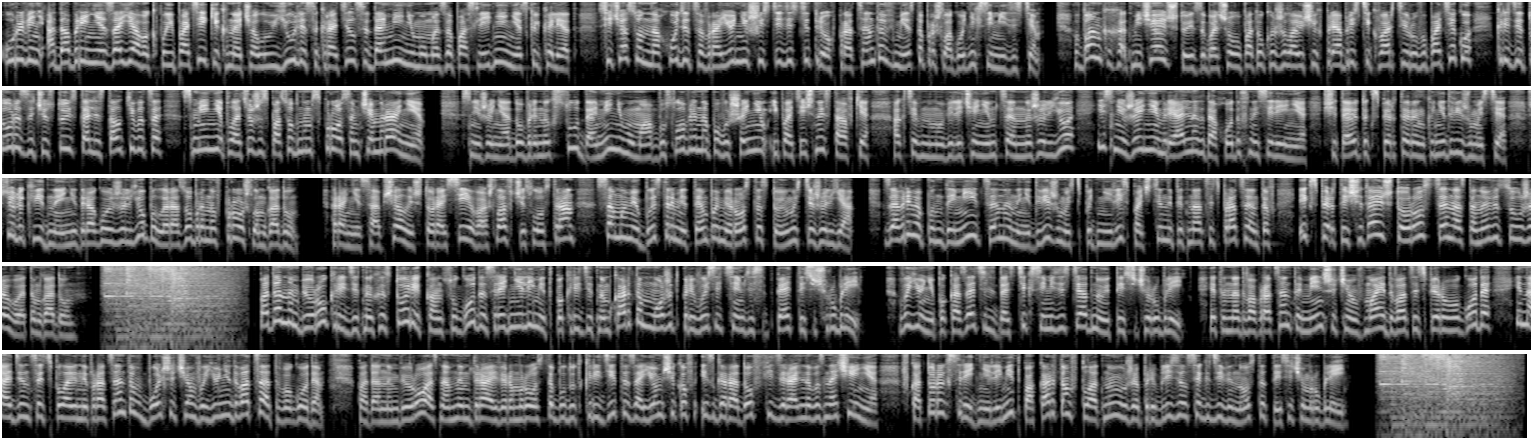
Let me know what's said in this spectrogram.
Уровень одобрения заявок по ипотеке к началу июля сократился до минимума за последние несколько лет. Сейчас он находится в районе 63% вместо прошлогодних 70%. В банках отмечают, что из-за большого потока желающих приобрести квартиру в ипотеку кредиторы зачастую стали сталкиваться с менее платежеспособным спросом, чем ранее. Снижение одобренных суд до минимума обусловлено повышением ипотечной ставки, активным увеличением цен на жилье и снижением реальных доходов населения, считают эксперты рынка недвижимости недвижимости. Все ликвидное и недорогое жилье было разобрано в прошлом году. Ранее сообщалось, что Россия вошла в число стран с самыми быстрыми темпами роста стоимости жилья. За время пандемии цены на недвижимость поднялись почти на 15%. Эксперты считают, что рост цен остановится уже в этом году. По данным Бюро кредитных историй, к концу года средний лимит по кредитным картам может превысить 75 тысяч рублей. В июне показатель достиг 71 тысячи рублей. Это на 2% меньше, чем в мае 2021 года и на 11,5% больше, чем в июне 2020 года. По данным бюро, основным драйвером роста будут кредиты заемщиков из городов федерального значения, в которых средний лимит по картам вплотную уже приблизился к 90 тысячам рублей.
